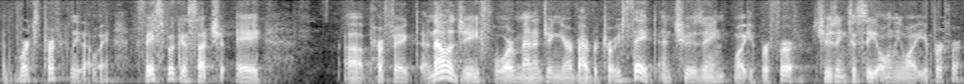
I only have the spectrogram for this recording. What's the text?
It works perfectly that way. Facebook is such a uh, perfect analogy for managing your vibratory state and choosing what you prefer, choosing to see only what you prefer.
